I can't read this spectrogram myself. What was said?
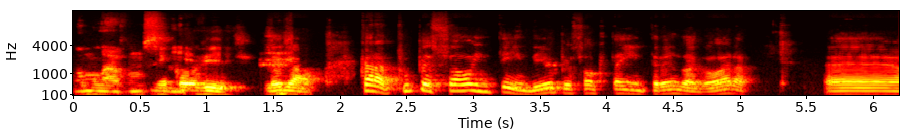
Vamos lá, vamos seguir. Convite. Legal. Cara, para o pessoal entender, o pessoal que está entrando agora, é,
